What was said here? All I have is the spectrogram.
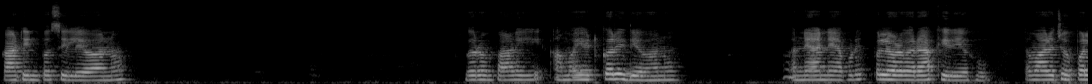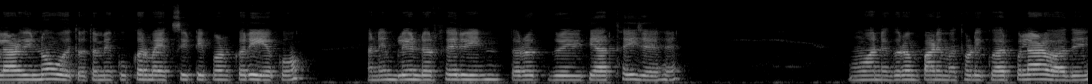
કાઢીને પછી લેવાનો. ગરમ પાણી આમાં એડ કરી દેવાનું. અને આને આપણે પલાળવા રાખી દેવું. તમારે જો પલાળવી ન હોય તો તમે કુકરમાં એક સીટી પણ કરી શકો. અને બ્લેન્ડર ફેરવીને તરત ગ્રેવી તૈયાર થઈ જાય છે હું આને ગરમ પાણીમાં થોડીક વાર પલાળવા દઈ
